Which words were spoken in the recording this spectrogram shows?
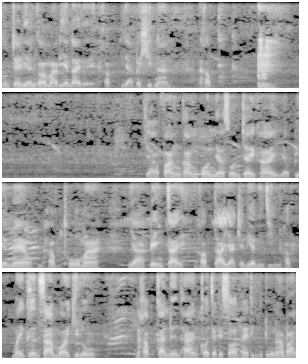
สนใจเรียนก็มาเรียนได้เลยนะครับ อย่าไปคิดนานนะครับ อย่าฟังคำคนอย่าสนใจใครอย่าเปลี่ยนแนวนะครับ โทรมาอย่าเกรงใจนะครับแต่อยากจะเรียนจริงๆนะครับ ไม่เกิน 300 กิโลนะครับ การเดินทางก็จะไปสอนให้ถึงประตูหน้าบ้าน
